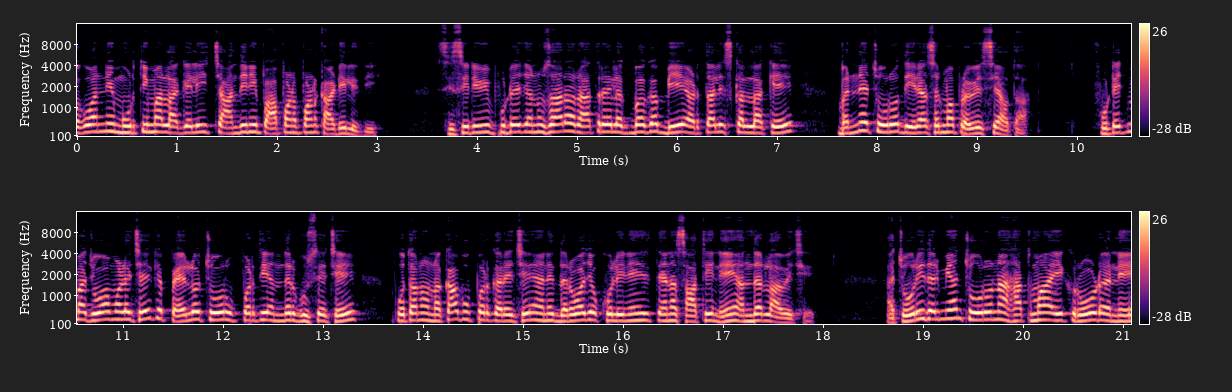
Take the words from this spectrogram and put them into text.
ભગવાનની મૂર્તિમાં લાગેલી ચાંદીની પાપણ પણ કાઢી લીધી. સીસીટીવી ફૂટેજ અનુસાર રાત્રે લગભગ બે અડતાલીસ કલાકે બંને ચોરો દેરાસરમાં પ્રવેશ્યા હતા. ફૂટેજમાં જોવા મળે છે કે પહેલો ચોર ઉપરથી અંદર ઘૂસે છે, પોતાનો નકાબ ઉપર કરે છે અને દરવાજો ખોલીને તેના સાથીને અંદર લાવે છે. આ ચોરી દરમિયાન ચોરોના હાથમાં એક રોડ અને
